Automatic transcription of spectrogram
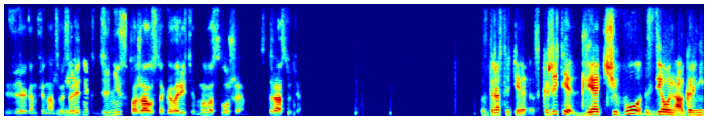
веган финансовый советник. Денис, пожалуйста, говорите, мы вас слушаем. Здравствуйте. Здравствуйте. Скажите, для чего сделано ограничение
